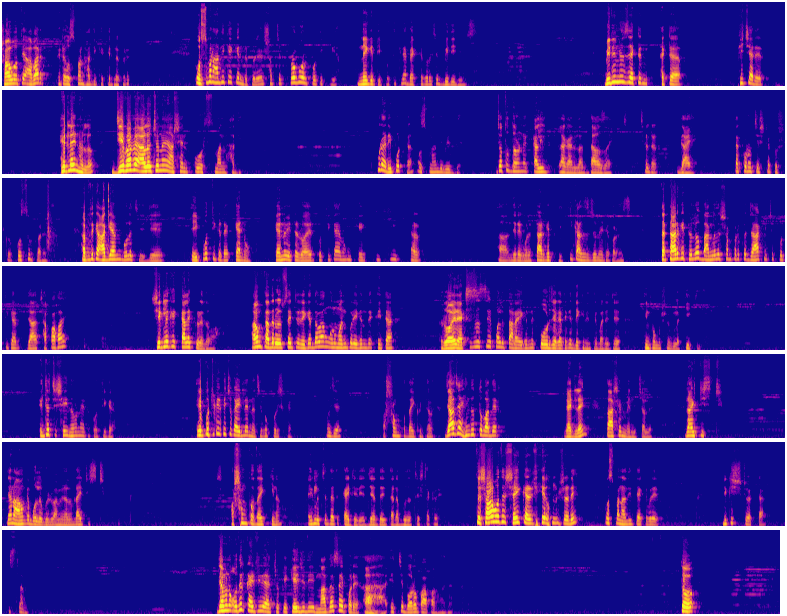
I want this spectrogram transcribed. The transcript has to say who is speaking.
Speaker 1: সভাপতি আবার এটা ওসমান হাদিকে কেন্দ্র করে। ওসমান হাদিকে কেন্দ্র করে সবচেয়ে প্রবল প্রতিক্রিয়া নেগেটিভ প্রতিক্রিয়া ব্যক্ত করেছে বিডি নিউজ। বিডি নিউজে একটা একটা ফিচারের হেডলাইন হলো, যেভাবে আলোচনায় আসেন ওসমান হাদি। পুরা রিপোর্টটা ওসমান হাদির বিরুদ্ধে। যত ধরনের কালি লাগা দেওয়া যায়, ছেলেটার গায়ে। তার কোনো চেষ্টা কসুর করে না। আপনাদেরকে আগে আমি বলেছি যে এই পত্রিকাটা কেন? কেন এটা রয়ের পত্রিকা এবং কে- কী কী তার যেটাকে বলে টার্গেট কী? কী কাজের জন্য এটা করা হয়েছে? তার টার্গেট হলো বাংলাদেশ সম্পর্ক যা কিছু পত্রিকার যা ছাপা হয়, সেগুলোকে কালেক্ট করে দেওয়া এবং তাদের ওয়েবসাইটে রেখে দেওয়া এবং অনুমান করে এখান থেকে এটা রয়ের অ্যাক্সেস আছে ফলে তারা এখানে কোর জায়গা থেকে দেখে নিতে পারে যে ইনফরমেশনগুলো কি কি? এটা হচ্ছে সেই ধরনের একটা পত্রিকা। এই পত্রিকার কিছু গাইডলাইন আছে খুব পরিষ্কার। ওই যে অসাম্প্রদায়িক হইতে হবে। যা যা হিন্দুত্ববাদের গাইডলাইন তা সে মেনে চলে। রাইটিস্ট যেন আমাকে বলে বুঝব আমি হলাম রাইটিস্ট অসাম্প্রদায়িক কিনা? এগুলো হচ্ছে তাদের ক্রাইটেরিয়া যাতে তারা বোঝার চেষ্টা করে। তো সভাপতির সেই ক্রাইটেরিয়া অনুসারে ওসমান আদিত্য একেবারে নিকৃষ্ট একটা ইসলামী। যেমন ওদের ক্রাইটেরিয়ার চোখে কেউ যদি মাদ্রাসায় পড়ে, আহ, এর চেয়ে বড় পাপ আর হয় না। তো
